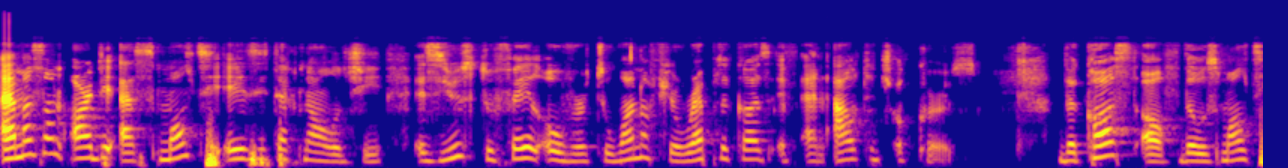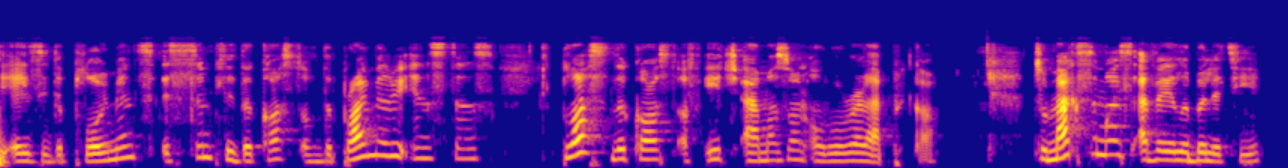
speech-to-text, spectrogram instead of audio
Amazon RDS multi-AZ technology is used to failover to one of your replicas if an outage occurs. The cost of those multi-AZ deployments is simply the cost of the primary instance plus the cost of each Amazon Aurora replica. To maximize availability,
